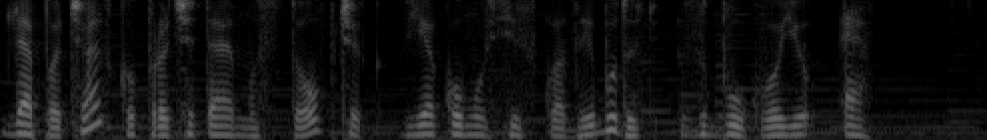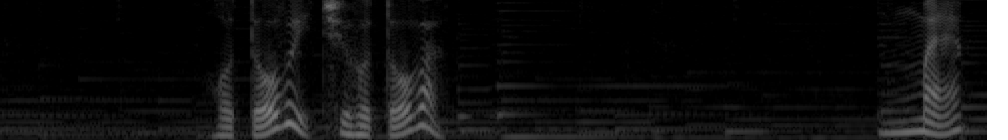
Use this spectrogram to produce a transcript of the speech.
Для початку прочитаємо стовпчик, в якому всі склади будуть з буквою Е. Готовий чи готова? Ме,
